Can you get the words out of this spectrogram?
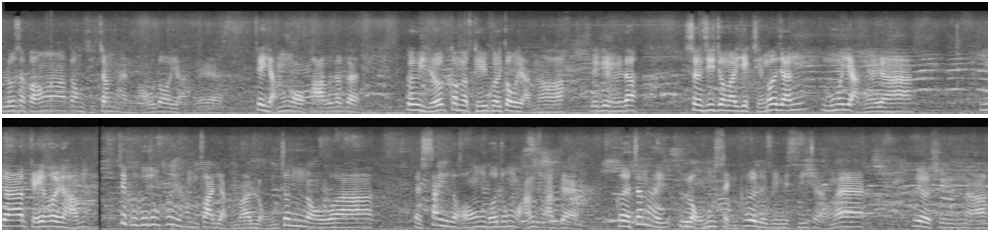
老實講啊，當時真係唔係好多人嘅，即係飲我怕都得㗎。如果今日幾鬼多人啊！你記唔記得？上次仲係疫情嗰陣冇乜人㗎咋，依家幾虛冚。即係佢嗰種虛冚法又唔係龍津路啊、西朗嗰種玩法嘅，佢係真係老城區裏邊嘅市場咧，呢、個算啊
